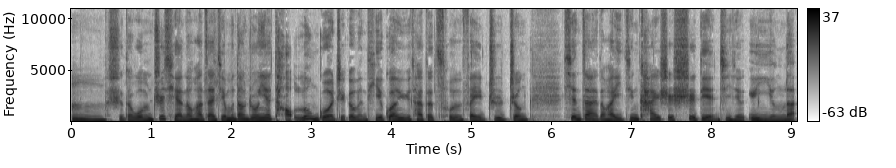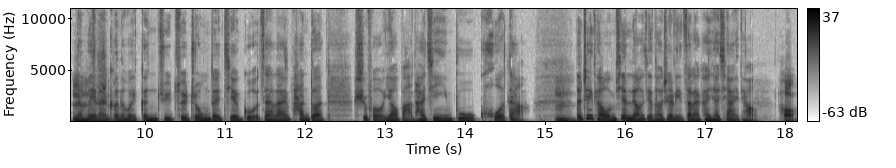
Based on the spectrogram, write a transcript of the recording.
嗯，是的，我们之前的话在节目当中也讨论过这个问题，关于它的存废之争。现在的话已经开始试点进行运营了，那未来可能会根据最终的结果再来判断是否要把它进一步扩大。嗯，那这条我们先了解到这里，再来看一下下一条。好，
